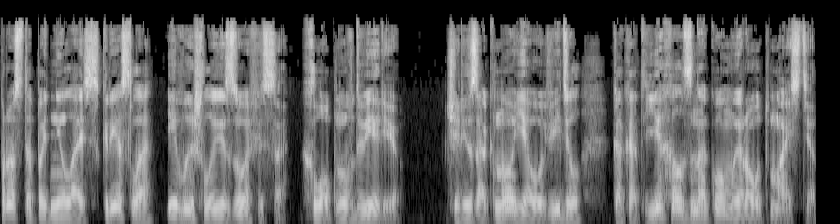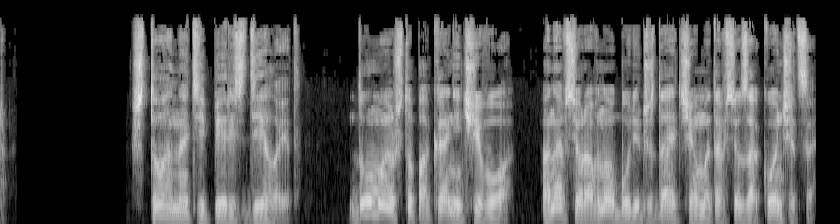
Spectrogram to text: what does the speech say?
просто поднялась с кресла и вышла из офиса, хлопнув дверью. Через окно я увидел, как отъехал знакомый роудмастер. Что она теперь сделает? Думаю, что пока ничего. Она все равно будет ждать, чем это все закончится,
